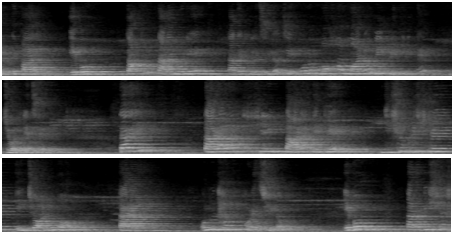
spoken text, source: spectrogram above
দেখতে পায় এবং তখন তারা মনে তাদের হয়েছিল যে কোনো মহামানব এই পৃথিবীতে জন্মেছে। তাই তারা সেই তারা দেখে যীশুখ্রিস্টের এই জন্ম তারা করেছিল। এবং তারা বিশ্বাস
